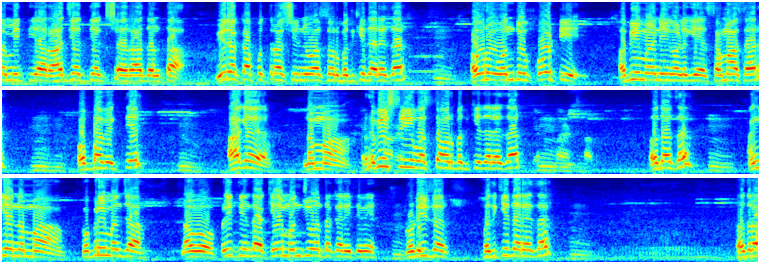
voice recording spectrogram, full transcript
ಸಮಿತಿಯ ರಾಜ್ಯಾಧ್ಯಕ್ಷರಾದಂಥ ವೀರಕಪುತ್ರ ಶ್ರೀನಿವಾಸ್ ಅವರು ಬದುಕಿದ್ದಾರೆ ಸರ್. ಅವರು ಒಂದು ಕೋಟಿ ಅಭಿಮಾನಿಗಳಿಗೆ ಸಮ ಸರ್. ಒಬ್ಬ ವ್ಯಕ್ತಿ. ಹಾಗೆ ನಮ್ಮ ರವಿ ಶ್ರೀವಸ್ತ ಅವ್ರು ಬದುಕಿದ್ದಾರೆ ಸರ್. ಹೌದಾ ಸರ್? ಹಂಗೆ ನಮ್ಮ ಕೊಬ್ಬರಿ ಮಂಜ ನಾವು ಪ್ರೀತಿಯಿಂದ ಕೆ ಮಂಜು ಅಂತ ಕರಿತೀವಿ. ಪ್ರೊಡ್ಯೂಸರ್ ಬದುಕಿದ್ದಾರೆ ಸರ್. ಹೌದ್ರ?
